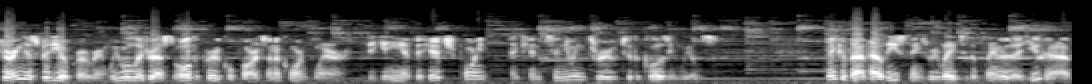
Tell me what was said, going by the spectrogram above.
During this video program, we will address all the critical parts on a corn planter, beginning at the hitch point and continuing through to the closing wheels. Think about how these things relate to the planter that you have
